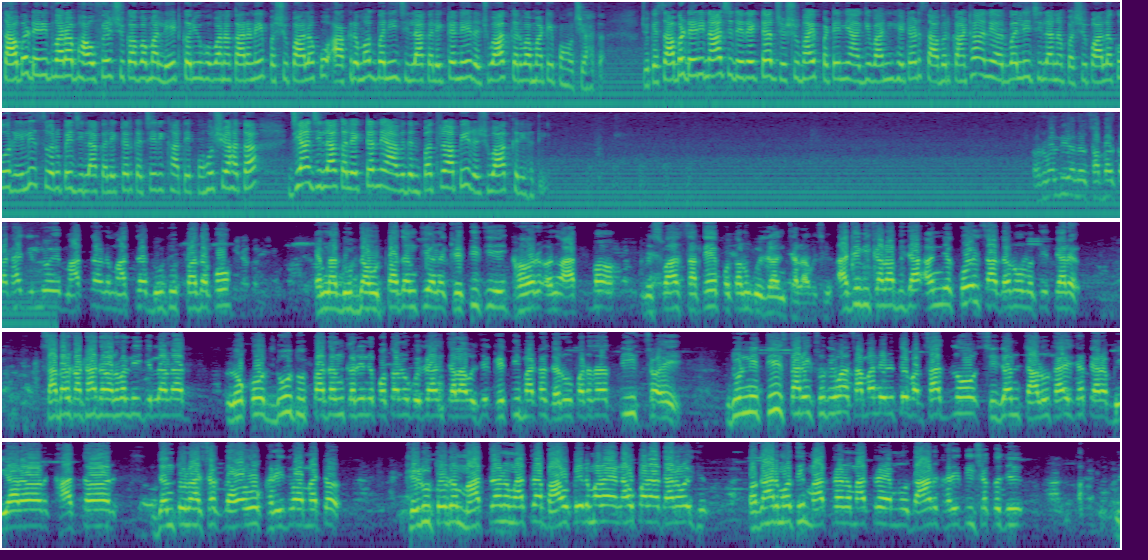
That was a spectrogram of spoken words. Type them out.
સાબર ડેરી દ્વારા ભાવફેર ચૂકવવામાં લેટ કર્યું હોવાના કારણે પશુપાલકો આક્રમક બની જિલ્લા કલેક્ટરને રજૂઆત કરવા માટે પહોંચ્યા હતા. જોકે સાબર ડેરીના જ ડિરેક્ટર જશુભાઈ પટેલની આગેવાની હેઠળ સાબરકાંઠા અને અરવલ્લી જિલ્લાના પશુપાલકો રેલી સ્વરૂપે જિલ્લા કલેક્ટર કચેરી ખાતે પહોંચ્યા હતા, જ્યાં જિલ્લા કલેક્ટરને આવેદનપત્ર આપી રજૂઆત કરી હતી. અરવલ્લી અને સાબરકાંઠા જિલ્લો એ માત્ર અને માત્ર દૂધ ઉત્પાદકો, એમના દૂધના ઉત્પાદનથી અને ખેતીથી ઘર અને આત્મવિશ્વાસ સાથે પોતાનું ગુજરાન ચલાવે છે. આજીવિકાના બીજા અન્ય કોઈ સાધનો નથી. ત્યારે સાબરકાંઠા અરવલ્લી જિલ્લાના લોકો દૂધ ઉત્પાદન કરીને પોતાનું ગુજરાન ચલાવે છે. ખેતી માટે જરૂર પડતા ત્રીસ છ જૂનની ત્રીસ તારીખ સુધીમાં સામાન્ય રીતે વરસાદનો સિઝન ચાલુ થાય છે. ત્યારે બિયારણ, ખાતર, જંતુનાશક દવાઓ ખરીદવા માટે ખેડૂતોને માત્ર ને માત્ર ભાવ ફેર મળે એના ઉપર આધાર હોય છે. પગારમાંથી માત્ર ને માત્ર એમનું દાણ ખરીદી શકે છે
